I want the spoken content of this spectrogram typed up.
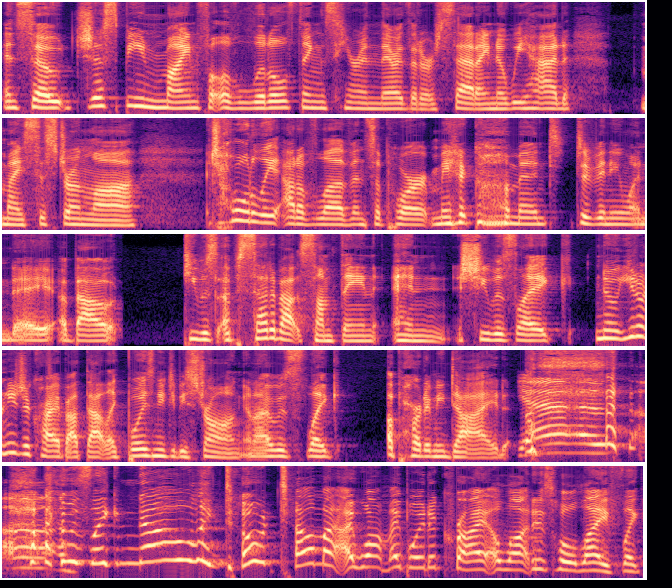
And so just being mindful of little things here and there that are said. I know we had my sister in law, totally out of love and support, made a comment to Vinny one day about he was upset about something and she was like, No, you don't need to cry about that. Like, boys need to be strong. And I was like, a part of me died. Yes. Uh. I was like, no, like don't tell my I want my boy to cry a lot his whole life. Like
